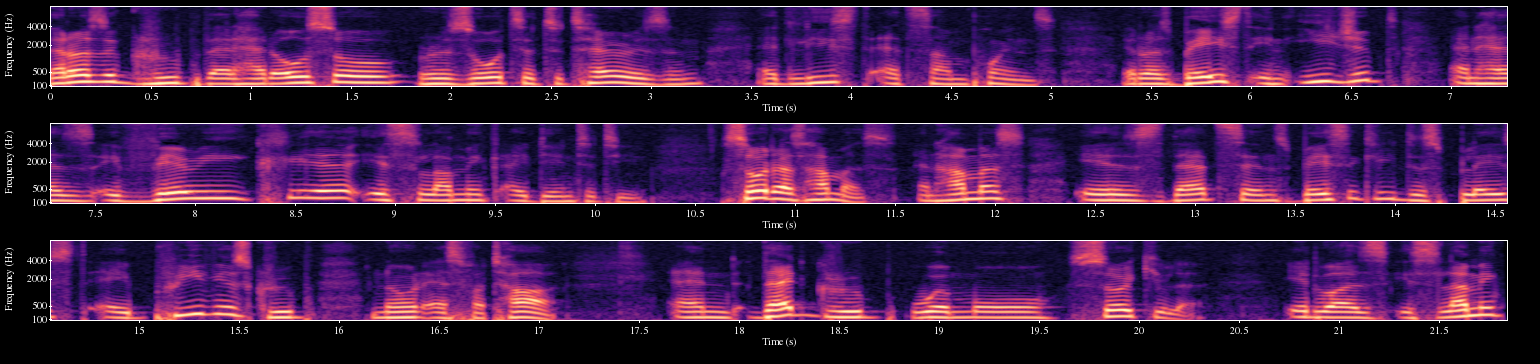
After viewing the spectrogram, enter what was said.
That was a group that had also resorted to terrorism, at least at some points. It was based in Egypt and has a very clear Islamic identity. So does Hamas. And Hamas is that sense basically displaced a previous group known as Fatah. And that group were more circular. It was Islamic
